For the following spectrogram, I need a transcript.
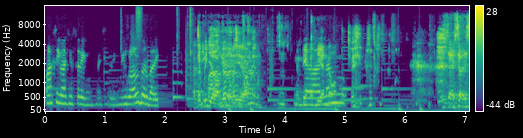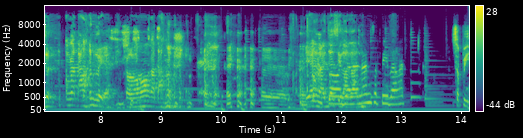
Masih masih sering, masih sering. Minggu lalu baru balik. Tapi jalanan masih ramen. Hmm, dong. Jalanan Bisa, bisa, bisa. Angkat tangan lu ya. Kalau mau angkat tangan. Iya, aja kalau silakan. jalanan sepi banget, Sepi.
